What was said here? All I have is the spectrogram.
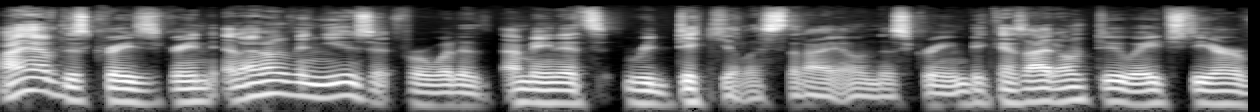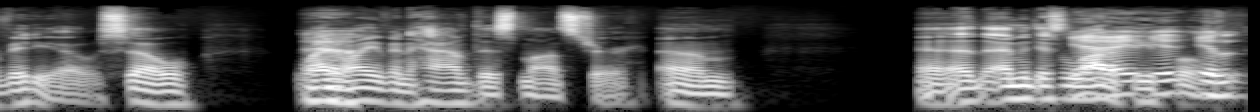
I have this crazy screen and I don't even use it for what it I mean, it's ridiculous that I own the screen because I don't do HDR video. So why yeah. do I even have this monster? Um uh, I mean, there's a yeah, lot of people. It, it'll,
